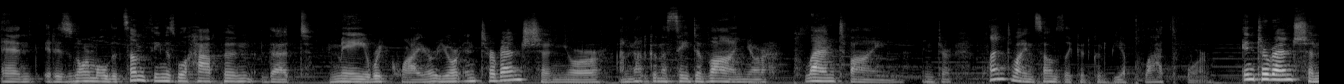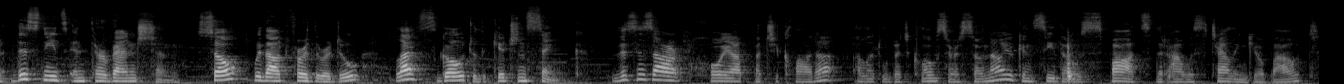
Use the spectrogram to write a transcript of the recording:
and it is normal that some things will happen that may require your intervention, your, I'm not gonna say divine, your plant vine. Inter plant vine sounds like it could be a platform. Intervention, this needs intervention. So without further ado, let's go to the kitchen sink. This is our Hoya pachyclada a little bit closer. So now you can see those spots that I was telling you about.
